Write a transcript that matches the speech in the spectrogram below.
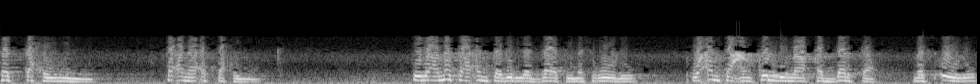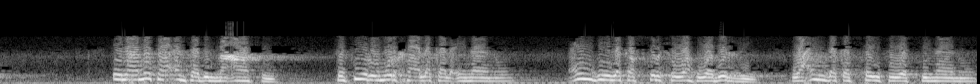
فاستحي مني فأنا أستحي منك. إلى متى أنت باللذات مشغول وأنت عن كل ما قدرت مسؤول؟ إلى متى أنت بالمعاصي؟ تسير مرخى لك العنان. عندي لك الصلح وهو بري وعندك السيف والسنان.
